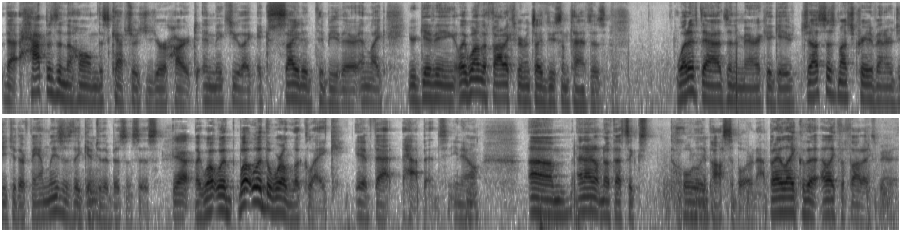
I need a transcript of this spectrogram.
that happens in the home this captures your heart and makes you like excited to be there. And like you're giving like one of the thought experiments i do sometimes is what if dads in america gave just as much creative energy to their families as they give to mm-hmm. their businesses? Yeah. like what would what would the world look like if that happened you know hmm. Um, and i don't know if that's ex- totally possible or not but i like the i like the thought experiment.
